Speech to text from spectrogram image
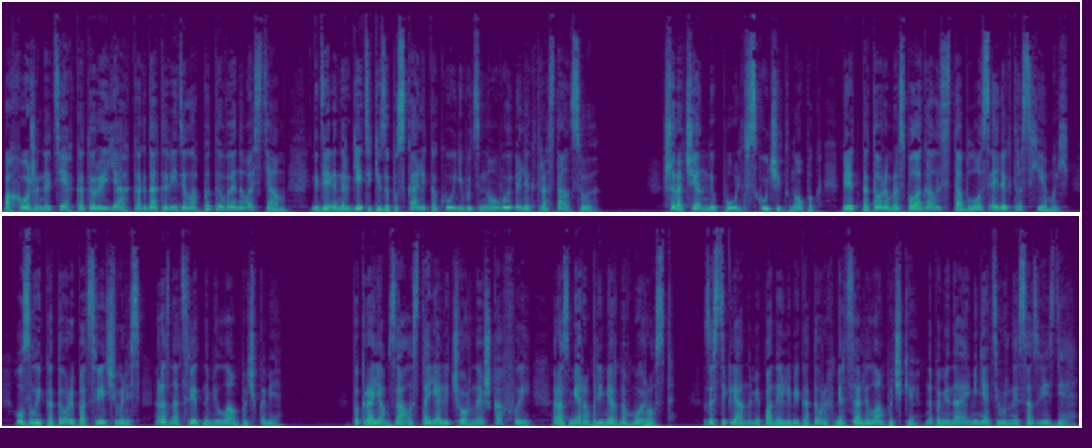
похожий на тех, которые я когда-то видела по ТВ-новостям, где энергетики запускали какую-нибудь новую электростанцию. Широченный пульт с кучей кнопок, перед которым располагалось табло с электросхемой, узлы которой подсвечивались разноцветными лампочками – по краям зала стояли черные шкафы размером примерно в мой рост, за стеклянными панелями которых мерцали лампочки, напоминая миниатюрные созвездия.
